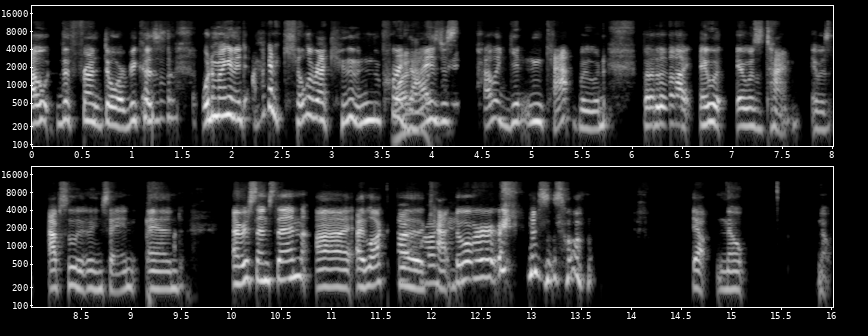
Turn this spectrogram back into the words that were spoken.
out the front door because what am I gonna do? I'm not gonna kill a raccoon. The poor Why guy is just probably getting cat food. But like it was it was time. It was absolutely insane. And ever since then, I I locked the cat, cat door. so, yeah, no. No.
